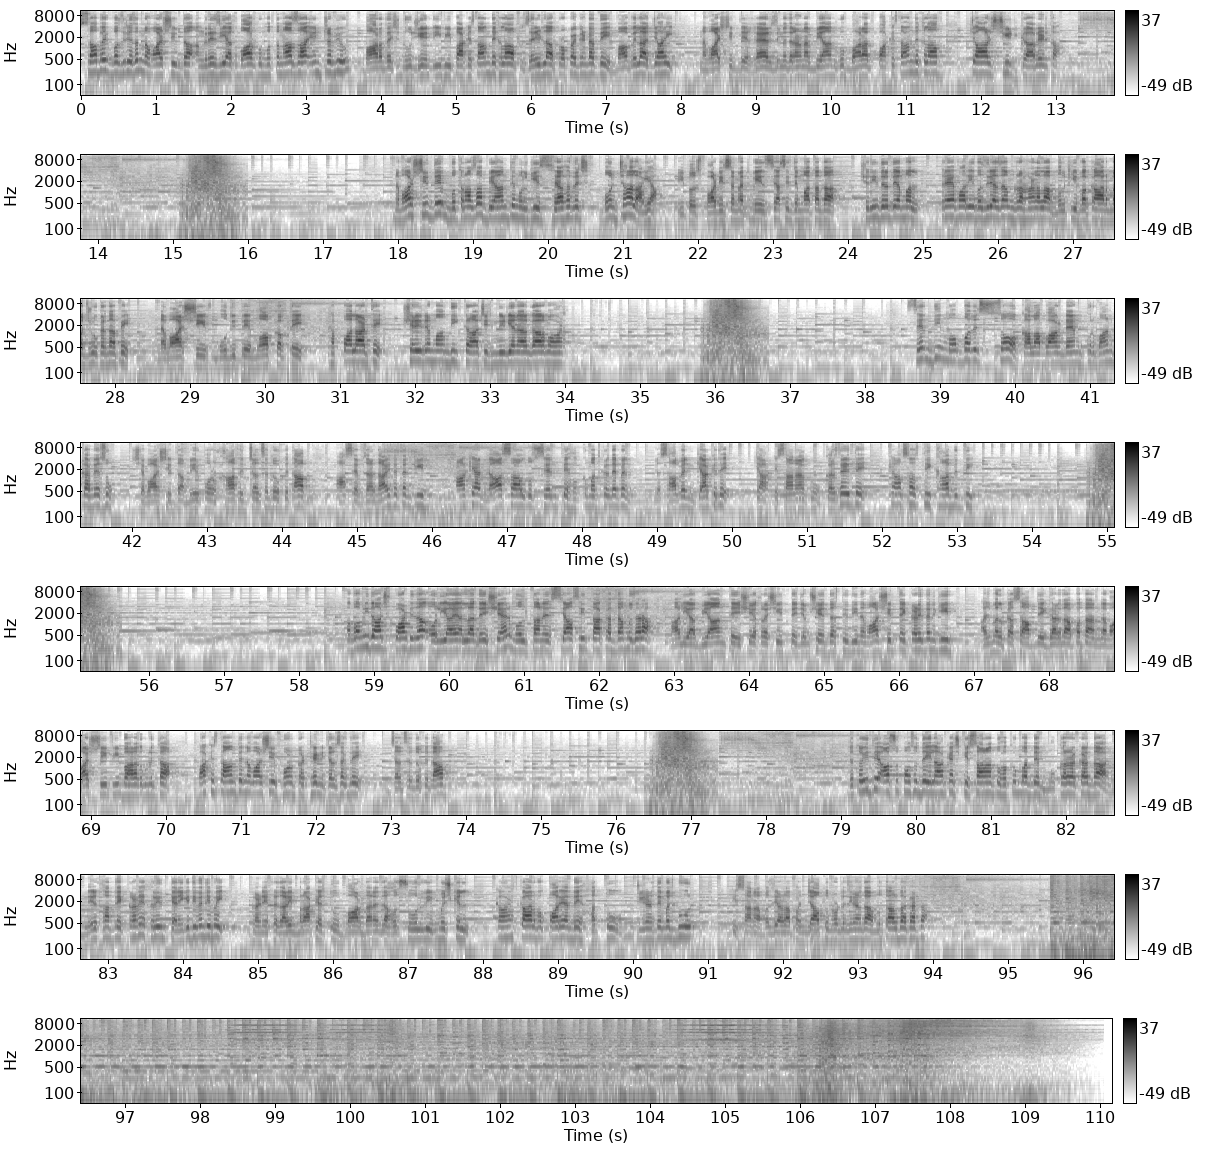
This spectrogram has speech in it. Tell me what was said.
سابق وزیر اعظم نواز شریف دا انگریزی اخبار کو متنازع انٹرویو۔ بھارت دوجے ڈی بی پاکستان دے خلاف زہریلا پروپیگنڈا تے واویلا جاری۔ نواز شریف دے غیر ذمہ دارانہ بیان کو بھارت پاکستان دے خلاف چارج شیٹ قرار دیتا۔ نواز شریف دے متنازع بیان تے ملکی سیاست وچ بونچال آ گیا۔ پیپلز پارٹی سمیت بے سیاسی جماعتاں دا شدید رد عمل ترے باری وزیر اعظم رہن والا ملکی وقار مجروح کرنا پے۔ نواز شریف مودی دے موقف تے ٹھپا لاڑتے شری رحمان دی کراچی چ میڈیا نال گال موہڑ سندھ دی محبت سو کالا باغ ڈیم قربان کرنے سوں شہباز شریف دا میرپور خاص جلسے دو خطاب۔ آصف زردائی تے تنقید۔ آکھیا ڈا سال تو سندھ تے حکومت کرنے پن۔ نصابن کیا کتے کیا کساناں کو قرضے دیتے؟ کیا سستی کھاد دیتی؟ عوامی راج پارٹی دا اولیاء اللہ دے شہر ملتان سیاسی طاقت دا مظہرہ۔ حالیہ بیان تے شیخ رشید تے جمشید دستی دی نواز شریف تے کڑی تنقید۔ اجمل قصاب دے گھر دا پتہ نواز شریف ہی بھارت کو دتا پاکستان تے نواز شریف ہون کٹھے نہیں چل سکتے جلسے دو خطاب۔ جتوئی تے آسو پاسو دے علاقے چ کساناں تو حکومت دے مقرر کردہ نرخاں تے کڑے خرید کہنی کی دیویں دی بھئی کڑے خریداری مراکز تو باردانے دا حصول بھی مشکل۔ کاشتکار وپاریاں دے ہتھوں لٹیرن تے مجبور۔ کسانہ وزیرہ پنجاب تو نوٹس دینے دا مطالبہ کرتا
